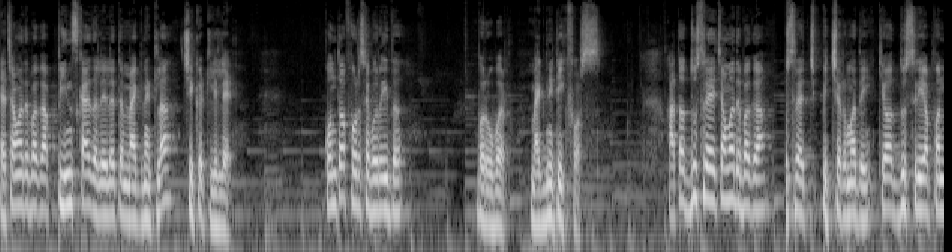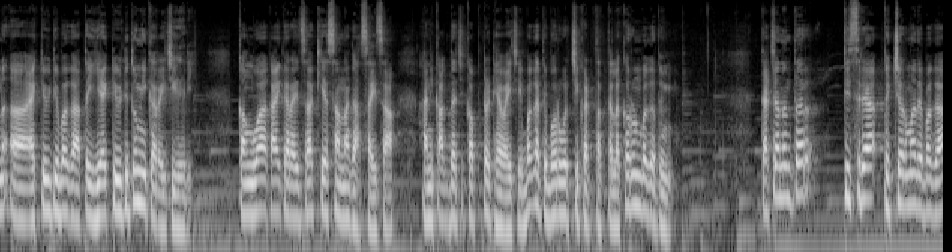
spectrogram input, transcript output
याच्यामध्ये बघा पिन्स काय झालेले आहेत? त्या मॅग्नेटला चिकटलेले आहे कोणता फोर्स आहे बरं इथं? बरोबर मॅग्नेटिक फोर्स आता दुसऱ्या याच्यामध्ये बघा दुसऱ्या पिक्चरमध्ये किंवा दुसरी आपण ॲक्टिव्हिटी बघा. तर ही ॲक्टिव्हिटी तुम्ही करायची घरी. कंगवा काय करायचा? केसांना घासायचा आणि कागदाचे कपटं ठेवायचे. बघा ते बरोबर चिकटतात त्याला. करून बघा तुम्ही. त्याच्यानंतर तिसऱ्या पिक्चरमध्ये बघा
